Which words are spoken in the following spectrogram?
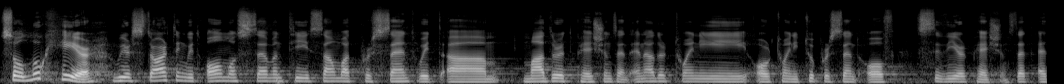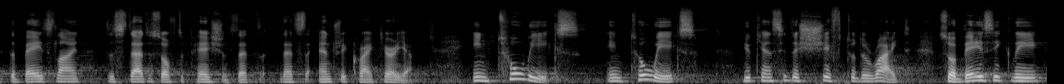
So look here, we're starting with almost 70 somewhat percent with um, moderate patients and another 20 or 22 percent of severe patients. That at the baseline, the status of the patients, that, that's the entry criteria. In two weeks, in two weeks, you can see the shift to the right. So basically,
